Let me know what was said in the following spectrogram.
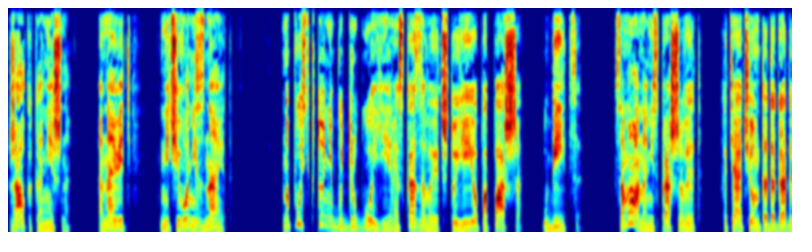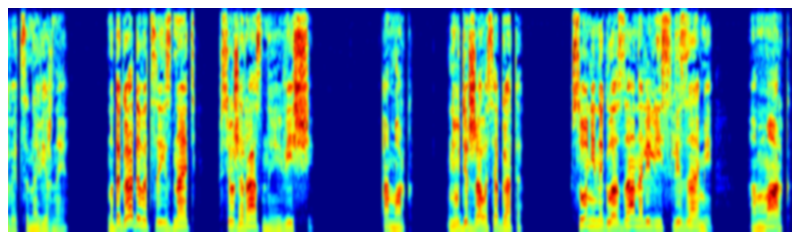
Жалко, конечно. Она ведь ничего не знает. Но пусть кто-нибудь другой ей рассказывает, что ее папаша — убийца. Сама она не спрашивает, хотя о чем-то догадывается, наверное. Но догадываться и знать все же разные вещи. А Марк? Не удержалась Агата. Сонины глаза налились слезами. А Марк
